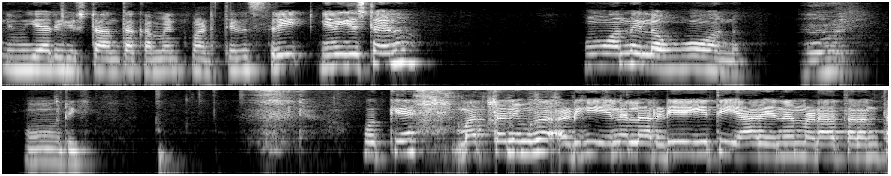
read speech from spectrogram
ನಿಮ್ಗೆ ಯಾರಿಗೆ ಇಷ್ಟ ಅಂತ ಕಮೆಂಟ್ ಮಾಡಿ ತಿಳಿಸ್ರಿ. ನಿನಗೆ ಇಷ್ಟ ಏನು? ಹ್ಞೂ ಅನ್ನು ಇಲ್ಲ ಹ್ಞೂ ಅನ್ನು. ಹ್ಞೂ ರೀ. ಓಕೆ ಮತ್ತು ನಿಮ್ಗೆ ಅಡುಗೆ ಏನೆಲ್ಲ ರೆಡಿ ಆಗೈತಿ ಯಾರು ಏನೇನು ಮಾಡತ್ತಾರಂತ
